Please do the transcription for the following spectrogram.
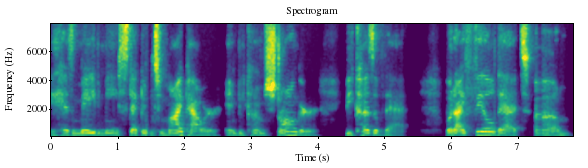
it has made me step into my power and become stronger because of that. But I feel that um,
